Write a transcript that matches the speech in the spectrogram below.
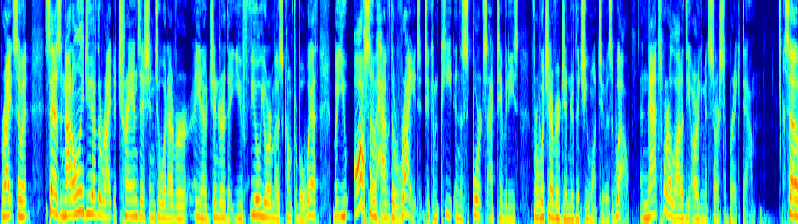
right so it says not only do you have the right to transition to whatever you know gender that you feel you're most comfortable with but you also have the right to compete in the sports activities for whichever gender that you want to as well and that's where a lot of the argument starts to break down so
